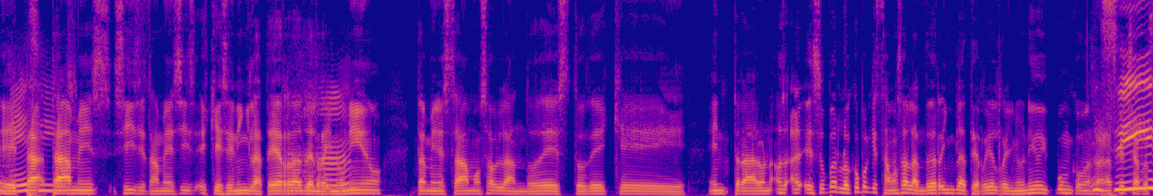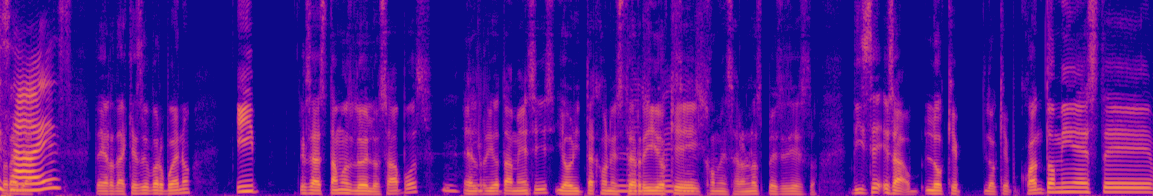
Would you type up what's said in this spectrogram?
eh, Ta-. Tames, sí, sí, Támesis, eh, que es en Inglaterra, del Reino Ajá. Unido. También estábamos hablando de esto, de que entraron. O sea, es súper loco porque estamos hablando de Inglaterra y el Reino Unido y pum, comenzaron a Sí, por allá. ¿sabes? De verdad que es súper bueno. Y, o sea, estamos lo de los sapos, el Ujú. río Támesis y ahorita con este Los río que peces. comenzaron los peces y esto. Dice, o sea, lo que, lo que, ¿cuánto mide este?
